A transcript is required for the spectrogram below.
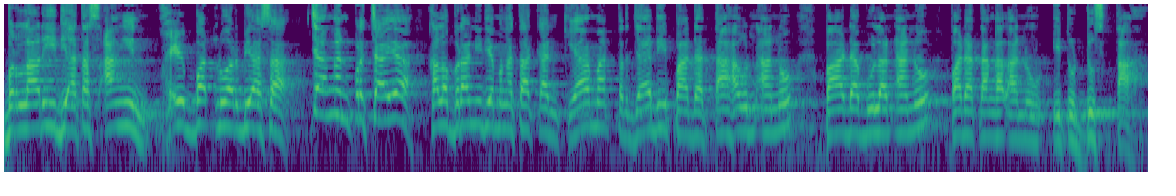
berlari di atas angin, hebat luar biasa. Jangan percaya kalau berani dia mengatakan kiamat terjadi pada tahun anu, pada bulan anu, pada tanggal anu, itu dusta.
